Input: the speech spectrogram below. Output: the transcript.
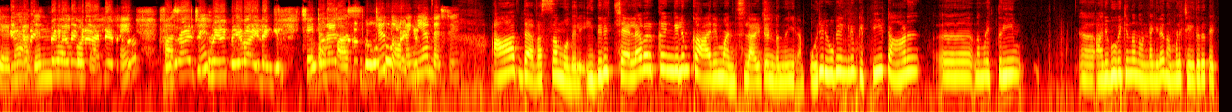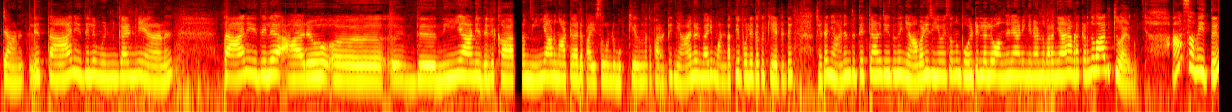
ചേട്ടാ അതെന്തായിക്കോട്ടെ ഫസ്റ്റ് ചേട്ടാ ഫസ്റ്റ് തുടങ്ങിയ മെസ്സേജ് ആ ദിവസം മുതൽ ഇതിൽ ചിലവർക്കെങ്കിലും കാര്യം മനസ്സിലായിട്ടുണ്ടെന്ന് ഞാൻ ഒരു രൂപയെങ്കിലും കിട്ടിയിട്ടാണ് നമ്മൾ ഇത്രയും അനുഭവിക്കുന്നുണ്ടെങ്കിൽ നമ്മൾ ചെയ്തത് തെറ്റാണ്. താൻ ഇതിൽ മുൻഗണനയാണ്. താൻ ഇതിൽ ആരോ ഇത് നീയാണ് ഇതിൽ കാരണം നീയാണ് നാട്ടുകാരുടെ പൈസ കൊണ്ട് ബുക്ക് ചെയ്തെന്നൊക്കെ പറഞ്ഞിട്ട് ഞാനൊരു മാതിരി മണ്ടത്തി പോലെ ഇതൊക്കെ കേട്ടിട്ട് ചേട്ടാ ഞാൻ എന്ത് തെറ്റാണ് ചെയ്തത്? ഞാൻ വഴി ജീവിച്ചൊന്നും പോയിട്ടില്ലല്ലോ അങ്ങനെയാണ് ഇങ്ങനെയാണെന്ന് പറഞ്ഞാൽ ഞാൻ അവിടെ കിടന്ന് വാദിക്കുമായിരുന്നു ആ സമയത്ത്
